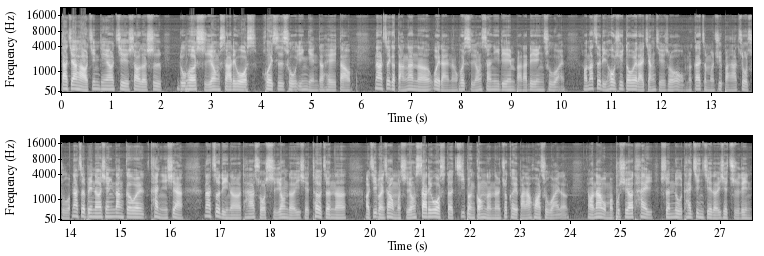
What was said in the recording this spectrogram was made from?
大家好，今天要介绍的是如何使用 SolidWorks 绘制出鹰眼的黑刀。那这个档案呢，未来呢会使用三 D 列印把它列印出来。好，那这里后续都会来讲解说，哦，我们该怎么去把它做出。那这边呢，先让各位看一下。那这里呢，它所使用的一些特征呢，呃，基本上我们使用 SolidWorks 的基本功能呢，就可以把它画出来了。哦，那我们不需要太深入、太进阶的一些指令，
